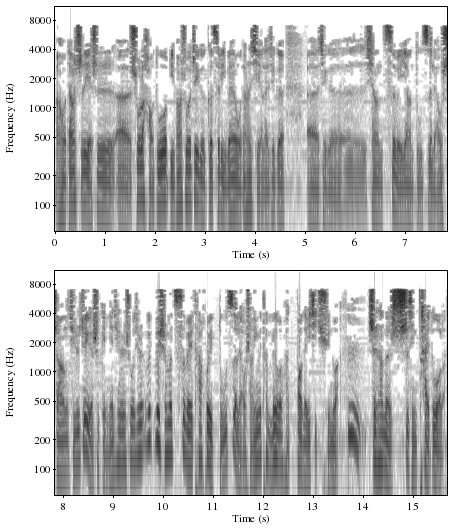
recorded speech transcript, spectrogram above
然后当时也是呃说了好多，比方说这个歌词里边，我当时写了这个呃这个像刺猬一样独自疗伤。其实这个是给年轻人说，就是为为什么刺猬它会独自疗伤？因为它没有办法抱在一起取暖，嗯身上的事情太多了，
